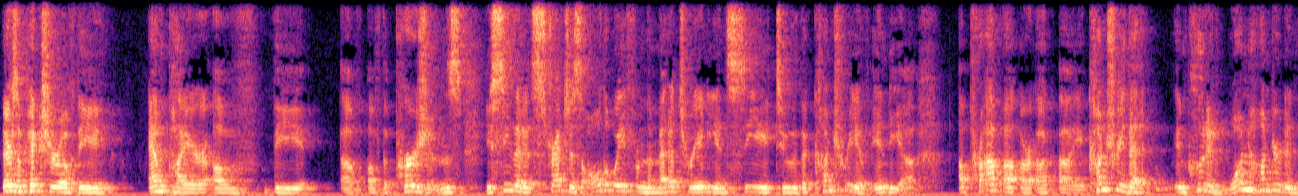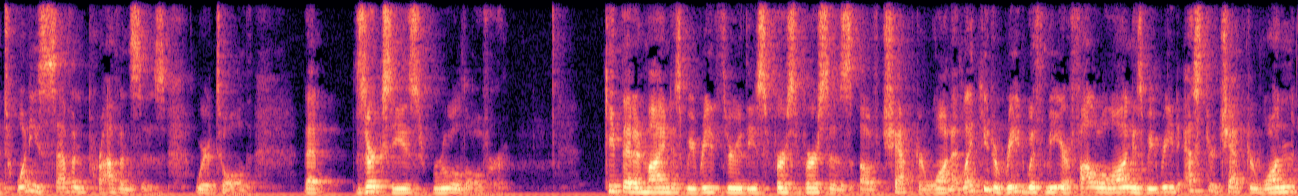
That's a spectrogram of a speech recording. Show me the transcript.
There's a picture of the empire of the of, of the Persians. You see that it stretches all the way from the Mediterranean Sea to the country of India, a, prov- a, a, a country that included 127 provinces, we're told, that Xerxes ruled over. Keep that in mind as we read through these first verses of chapter 1. I'd like you to read with me or follow along as we read Esther chapter 1,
